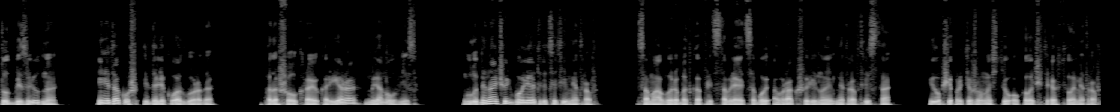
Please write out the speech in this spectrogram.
Тут безлюдно и не так уж и далеко от города. Подошел к краю карьера, глянул вниз. Глубина чуть более 30 метров. Сама выработка представляет собой овраг шириной метров 300 и общей протяженностью около 4 километров.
